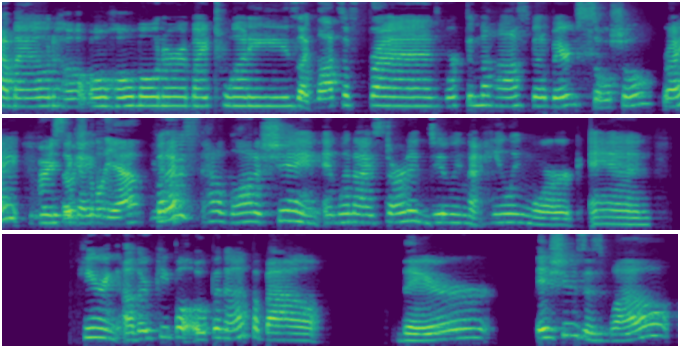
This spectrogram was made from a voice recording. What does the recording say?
had my own, ho- own homeowner in my twenties, like lots of friends, worked in the hospital, very social, right? Very Like I- social, yeah. But yeah. I was had a lot of shame, and when I started doing that healing work and hearing other people open up about their issues as well,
